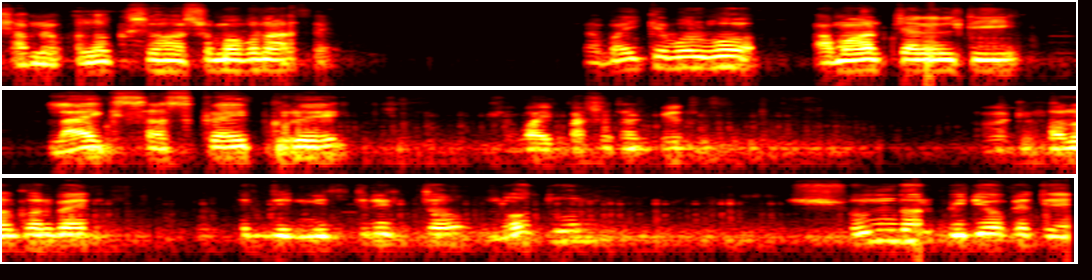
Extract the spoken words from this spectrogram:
সামনে ভালো কিছু হওয়ার সম্ভাবনা আছে। সবাইকে বলব, আমার চ্যানেলটি লাইক, সাবস্ক্রাইব করে সবাই পাশে থাকবেন। আমাকে ফলো করবেন। প্রত্যেকদিন নিত্য নতুন, সুন্দর ভিডিও পেতে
